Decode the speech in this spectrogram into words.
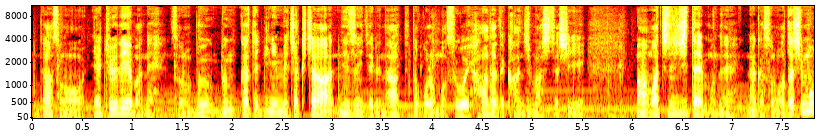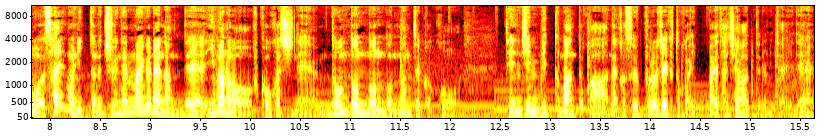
だからその野球で言えばね、その文化的にめちゃくちゃ根付いてるなってところもすごい肌で感じましたし、まあ街自体もね、なんかその私も最後に行ったの10年前ぐらいなんで、今の福岡市ね、どんどんどんどんなんていうかこう、天神ビッグバンとか、なんかそういうプロジェクトがいっぱい立ち上がってるみたいで、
